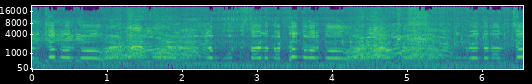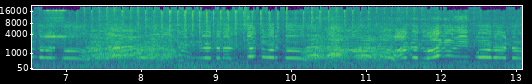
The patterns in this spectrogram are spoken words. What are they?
పరిష్కరించేంత వరకు పిఎఫ్ పూర్తి స్థాయిలో కట్టేంత వరకు పెండింగ్ వేతనాలు ఇచ్చేంత వరకు పెండింగ్ వేతనాలు ఇచ్చేంత వరకు ఆగదు ఆగదు ఈ పోరాటం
